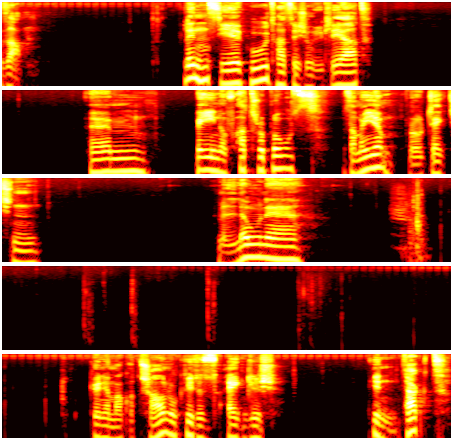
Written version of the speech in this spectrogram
So. Flintenstil, gut, hat sich schon geklärt. Ähm, Bane of Atropos was haben wir hier? Protection. Melone. Können ja mal kurz schauen. Okay, das ist eigentlich intakt.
